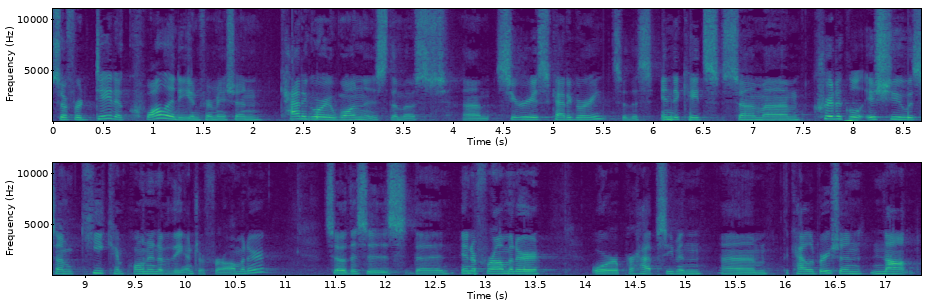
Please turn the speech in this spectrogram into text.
So for data quality information, category one is the most um, serious category. So this indicates some um, critical issue with some key component of the interferometer. So this is the interferometer or perhaps even um, the calibration not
